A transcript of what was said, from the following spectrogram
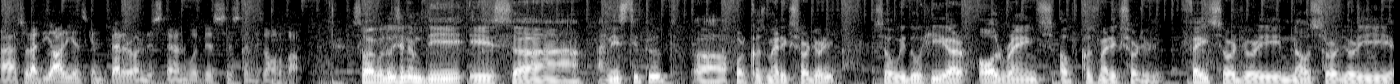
uh, so that the audience can better understand what this system is all about. So Evolution MD is uh, an institute uh, for cosmetic surgery. So we do here all range of cosmetic surgery, face surgery, nose surgery,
